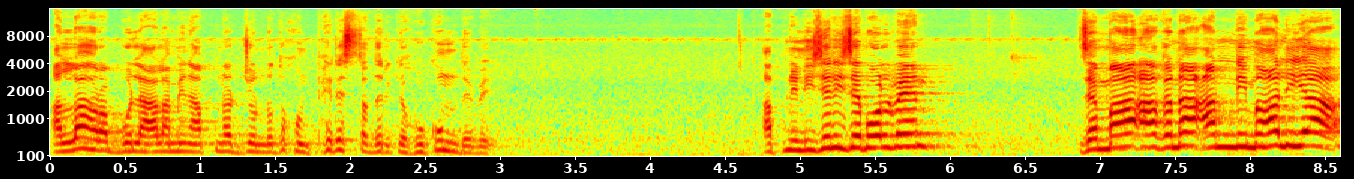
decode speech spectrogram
আল্লাহ রব্বুল্লা আলমিন আপনার জন্য তখন ফেরেস তাদেরকে হুকুম দেবে। আপনি নিজে নিজে বলবেন যে, মা আগনা আন্নি মালিয়া,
